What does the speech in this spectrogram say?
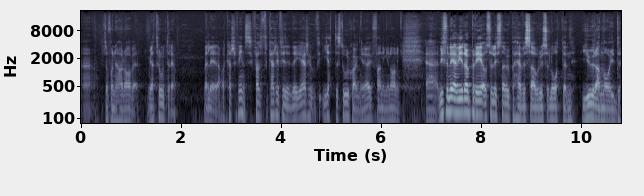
Eh, så får ni höra av er, men jag tror inte det. Eller ja, kanske finns, fast kanske finns, det är kanske en jättestor genre, jag har ju fan ingen aning. Eh, vi funderar vidare på det och så lyssnar vi på Heavysaurus-låten Juranoid.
